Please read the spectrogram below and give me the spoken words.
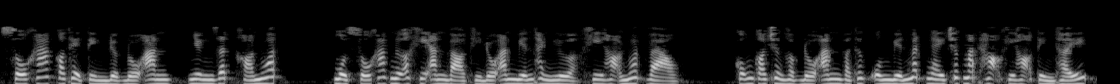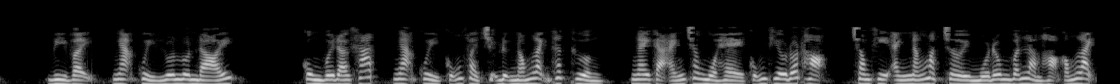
Số khác có thể tìm được đồ ăn, nhưng rất khó nuốt. Một số khác nữa khi ăn vào thì đồ ăn biến thành lửa khi họ nuốt vào. Cũng có trường hợp đồ ăn và thức uống biến mất ngay trước mắt họ khi họ tìm thấy. Vì vậy, ngạ quỷ luôn luôn đói. Cùng với đói khát, ngạ quỷ cũng phải chịu đựng nóng lạnh thất thường, ngay cả ánh trăng mùa hè cũng thiêu đốt họ, trong khi ánh nắng mặt trời mùa đông vẫn làm họ cóng lạnh.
